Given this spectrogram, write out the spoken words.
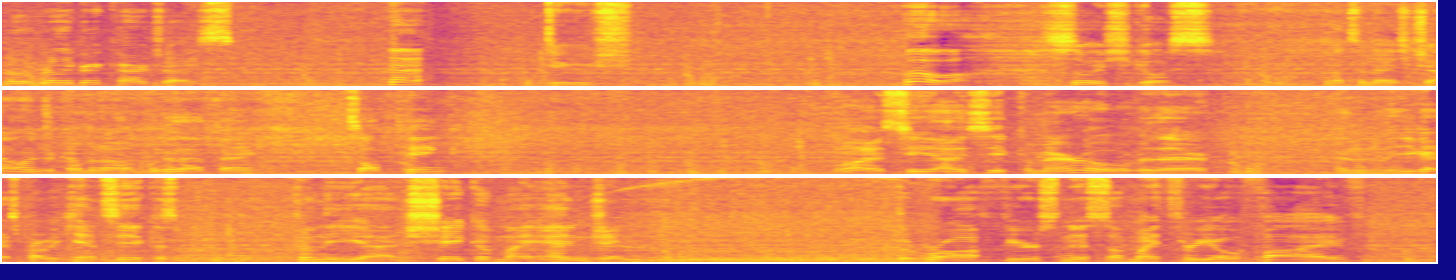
Really, really great car choice. Douche. Oh well, so she goes. That's a nice Challenger coming up. Look at that thing. It's all pink. Well, I see, I see a Camaro over there, and you guys probably can't see it because from the uh, shake of my engine, the raw fierceness of my 305.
